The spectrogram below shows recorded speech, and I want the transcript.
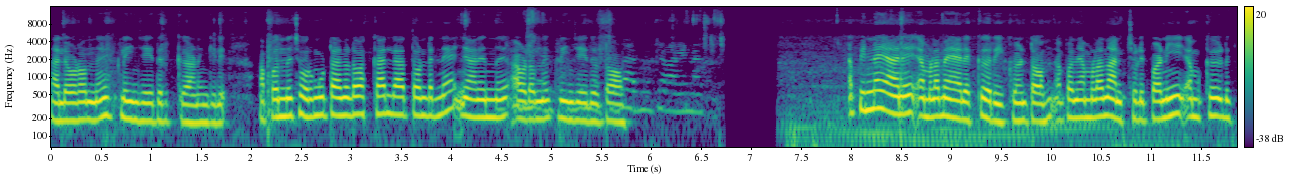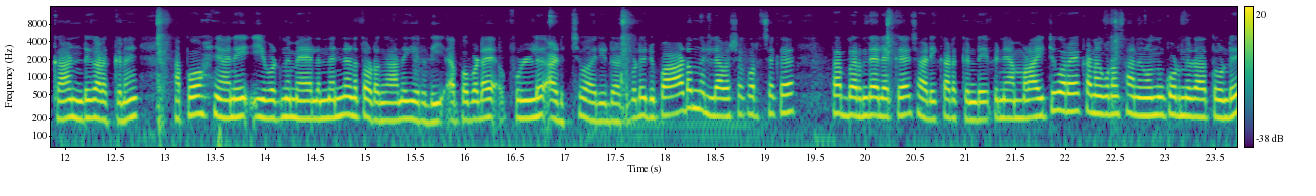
നല്ലോണം ഒന്ന് ക്ലീൻ ചെയ്തെടുക്കുകയാണെങ്കിൽ അപ്പോൾ ഒന്ന് ചോറും കൂട്ടാനോട് വെക്കാനില്ലാത്തതുകൊണ്ട് തന്നെ ഞാനിന്ന് അവിടെ ഒന്ന് ക്ലീൻ ചെയ്ത് കേട്ടോ പിന്നെ ഞാൻ നമ്മളെ മേലെ കയറിക്കും കേട്ടോ അപ്പോൾ നമ്മളെ നനച്ചുള്ളിപ്പണി നമുക്ക് എടുക്കാണ്ട് കിടക്കണ്. അപ്പോൾ ഞാൻ ഇവിടുന്ന് മേലെ തന്നെയാണ് തുടങ്ങാമെന്ന് കരുതി. അപ്പോൾ ഇവിടെ ഫുള്ള് അടിച്ചു വാരിയിടുക കേട്ടോ ഇവിടെ ഒരുപാടൊന്നുമില്ല. പക്ഷെ കുറച്ചൊക്കെ റബ്ബറിന്റെ ഇലയൊക്കെ ചാടി കിടക്കുന്നുണ്ട്. പിന്നെ നമ്മളായിട്ട് കുറേ കണകുണ സാധനങ്ങളൊന്നും കൊടുന്നിടാത്തതുകൊണ്ട്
